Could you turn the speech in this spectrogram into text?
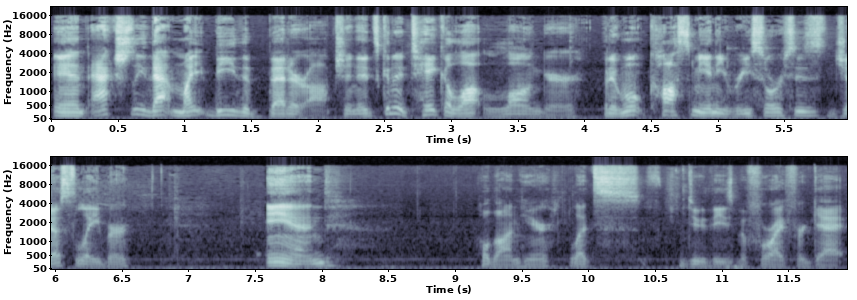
And actually, that might be the better option. It's going to take a lot longer, but it won't cost me any resources, just labor. And, hold on here. Let's do these before I forget.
